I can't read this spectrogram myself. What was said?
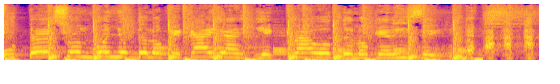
Ustedes son dueños de lo que callan y esclavos de lo que dicen.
